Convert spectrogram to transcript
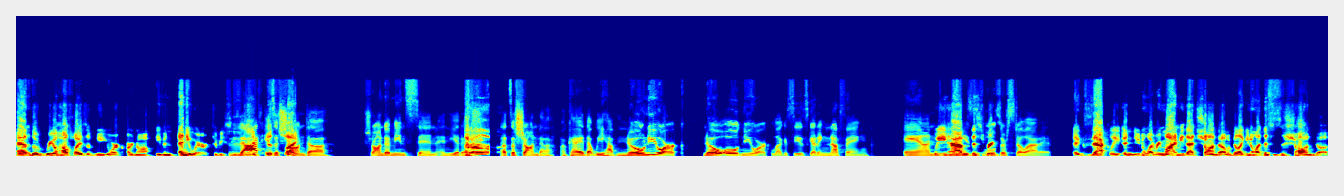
and the Real Housewives of New York are not even anywhere to be seen. That It's is a just like- Shonda. Shonda means sin in Yiddish. That's a Shonda. Okay. That we have no New York, no old New York. Legacy is getting nothing. And We have these this re- are still at it. exactly. And you know what? Remind me that Shonda. I'm gonna be like, you know what? This is a Shonda,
